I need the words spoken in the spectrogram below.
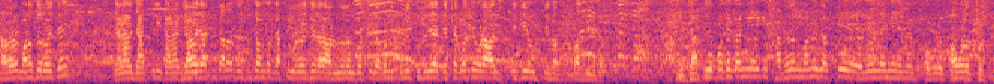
সাধারণ মানুষও রয়েছে। যারা যাত্রী তারা যারা যাত্রী তারা বেশি সংখ্যক যাত্রী রয়েছে তারা আন্দোলন করছে। যখনই পুলিশ তুলে দেওয়ার চেষ্টা করছে ওরা চেঁচিয়ে উঠছে সব পাবলিকরা জাতীয় পতাকা নিয়ে নাকি সাধারণ মানুষ আজকে রেল লাইনে নেমে অবরোধ অবরোধ করছে।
